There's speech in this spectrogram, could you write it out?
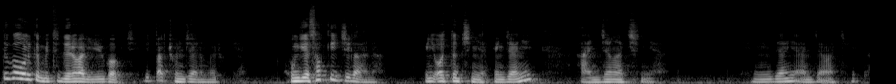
뜨거우니까 밑에 내려갈 이유가 없지. 딱 존재하는 거야, 이렇게. 공기가 섞이지가 않아. 어떤 층이야? 굉장히 안정한 층이야. 굉장히 안정한 층이다.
